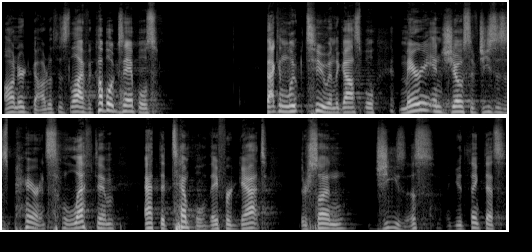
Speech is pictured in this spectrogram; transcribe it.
honored God with his life. A couple examples. Back in Luke 2 in the Gospel, Mary and Joseph, Jesus' parents, left him at the temple. They forgot their son Jesus. You'd think that's,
